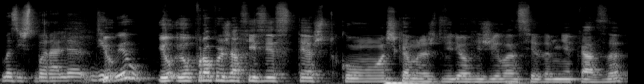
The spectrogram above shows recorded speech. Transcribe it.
Mas isto baralha, digo eu. Eu, eu, eu próprio já fiz esse teste com as câmaras de videovigilância da minha casa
